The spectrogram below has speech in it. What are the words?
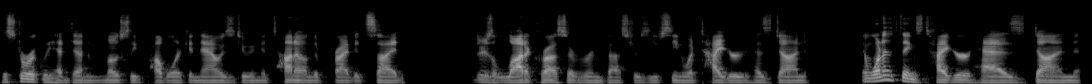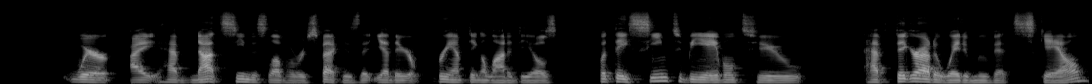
historically had done mostly public and now is doing a ton on the private side. There's a lot of crossover investors. You've seen what Tiger has done and one of the things Tiger has done where I have not seen this level of respect is that, yeah, they're preempting a lot of deals, but they seem to be able to have figure out a way to move at scale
